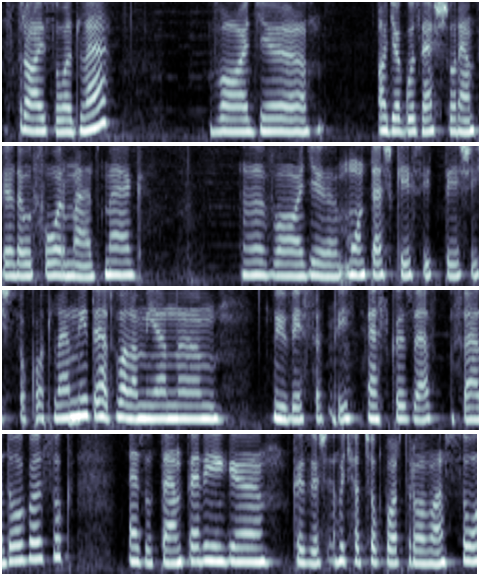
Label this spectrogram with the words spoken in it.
azt rajzold le, vagy agyagozás során például formáld meg, vagy montáskészítés is szokott lenni, tehát valamilyen művészeti eszközzel feldolgozzuk. Ezután pedig közös, hogyha csoportról van szó,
